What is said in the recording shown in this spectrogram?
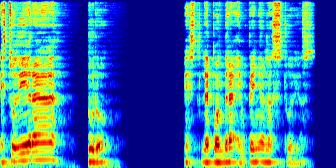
estudiará duro le pondrá empeño a los estudios.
